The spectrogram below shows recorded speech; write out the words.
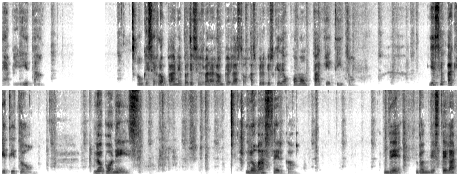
la pirita aunque se rompan, ¿eh? porque se os van a romper las hojas, pero que os quede como un paquetito. Y ese paquetito lo ponéis lo más cerca de donde esté la,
